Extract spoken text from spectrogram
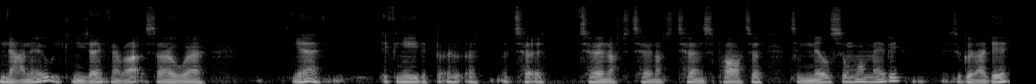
Nanu, you can use anything like that. So uh, yeah, if you need a, turn after turn after turn supporter to mill someone maybe, it's a good idea.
